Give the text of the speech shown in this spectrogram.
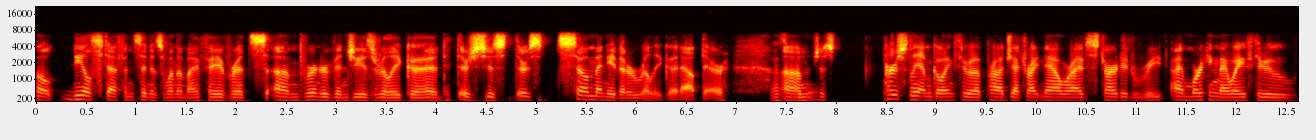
well, Neal Stephenson is one of my favorites. Um, Vernor Vinge is really good. There's just there's so many that are really good out there. That's um, cool. Just personally, I'm going through a project right now where I've started. Re- I'm working my way through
